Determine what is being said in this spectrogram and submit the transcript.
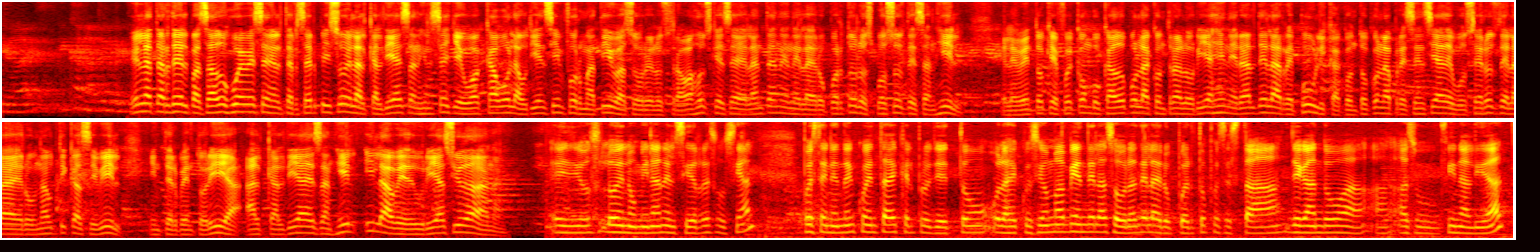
En la tarde del pasado jueves, en el tercer piso de la Alcaldía de San Gil se llevó a cabo la audiencia informativa sobre los trabajos que se adelantan en el aeropuerto Los Pozos de San Gil. El evento que fue convocado por la Contraloría General de la República contó con la presencia de voceros de la Aeronáutica Civil, Interventoría, Alcaldía de San Gil y la Veeduría Ciudadana. Ellos lo denominan el cierre social, pues teniendo en cuenta de que el proyecto o la ejecución más bien de las obras del aeropuerto pues está llegando a, su finalidad.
